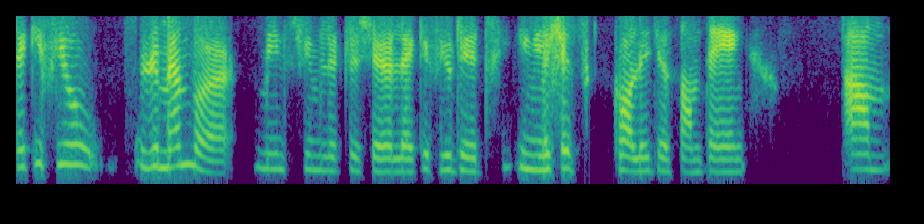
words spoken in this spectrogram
Like if you remember mainstream literature, like if you did English at college or something, um,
